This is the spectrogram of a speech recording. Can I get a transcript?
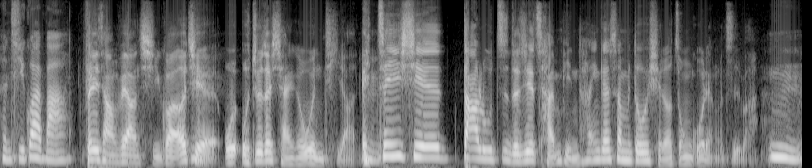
很奇怪吧？非常非常奇怪，而且我我就在想一个问题啊，哎、嗯，这一些大陆制的这些产品，它应该上面都会写到中国两个字吧？嗯，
